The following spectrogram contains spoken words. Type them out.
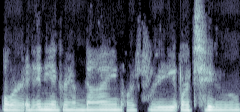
or an Enneagram 9 or 3 or 2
